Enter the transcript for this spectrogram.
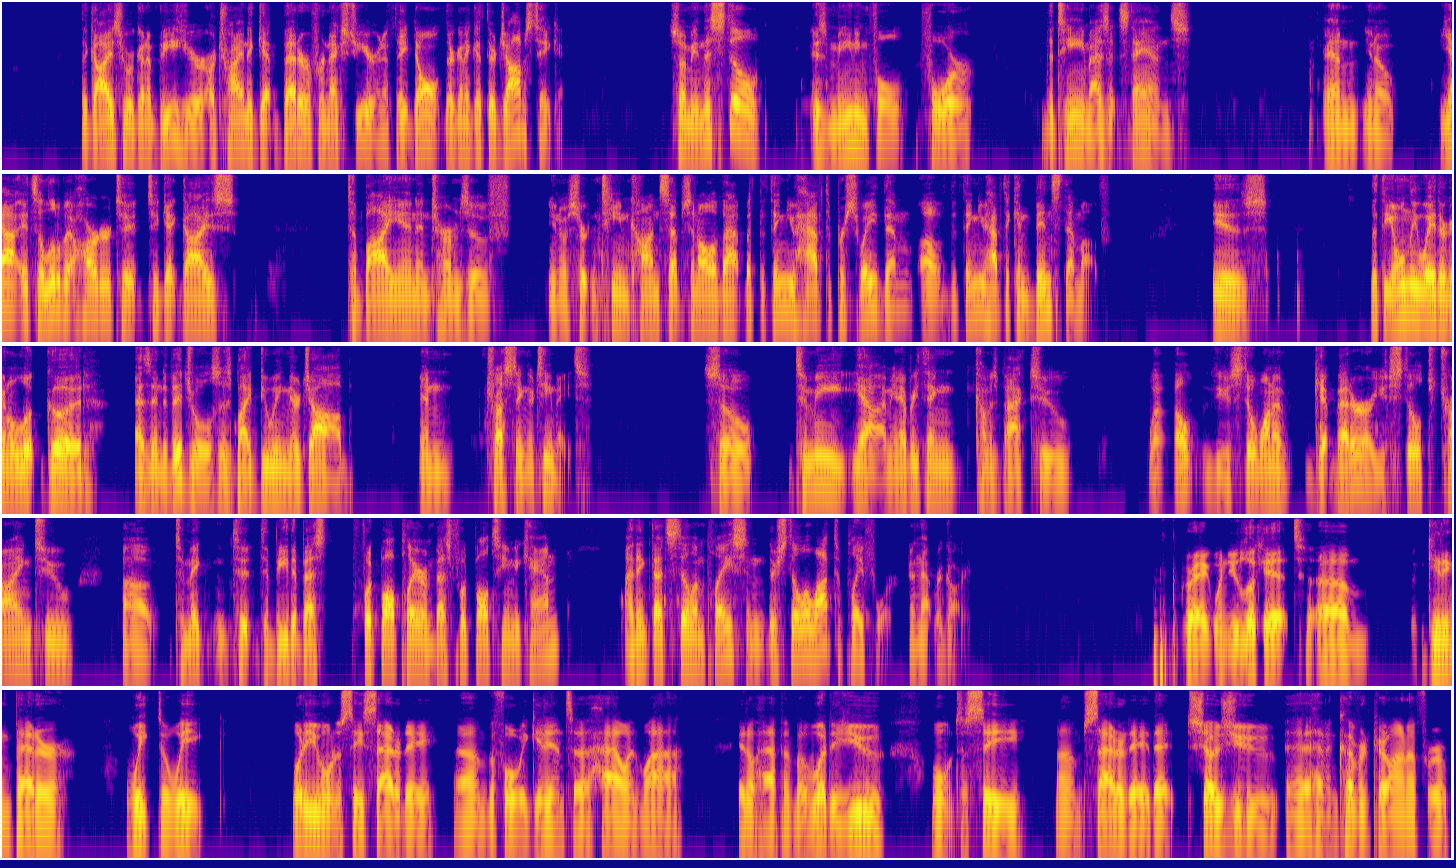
The guys who are going to be here are trying to get better for next year and if they don't they're going to get their jobs taken. So i mean this still is meaningful for the team as it stands. And you know yeah, it's a little bit harder to to get guys to buy in in terms of you know certain team concepts and all of that. But the thing you have to persuade them of, the thing you have to convince them of, is that the only way they're going to look good as individuals is by doing their job and trusting their teammates. So to me, yeah, I mean everything comes back to well, do you still want to get better? Are you still trying to uh, to make to to be the best football player and best football team you can? I think that's still in place, and there's still a lot to play for in that regard. Greg, when you look at um, getting better week to week, what do you want to see Saturday um, before we get into how and why it'll happen? But what do you want to see um, Saturday that shows you, uh, having covered Carolina for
